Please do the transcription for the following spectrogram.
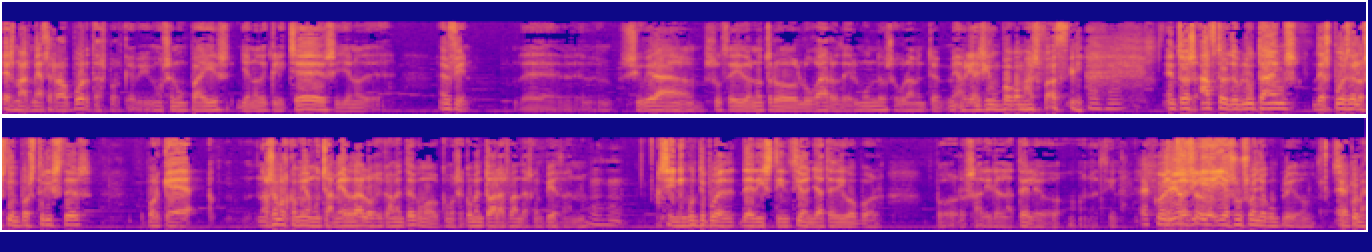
Es más, me ha cerrado puertas porque vivimos en un país lleno de clichés y lleno de... En fin, si hubiera sucedido en otro lugar del mundo, seguramente me habría sido un poco más fácil. Entonces, After the Blue Times, después de los tiempos tristes, porque nos hemos comido mucha mierda, lógicamente, como, como se comen todas las bandas que empiezan, Sin ningún tipo de distinción, ya te digo, por, por salir en la tele o, en el cine. Es curioso. y, es un sueño cumplido. O sea, que me,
